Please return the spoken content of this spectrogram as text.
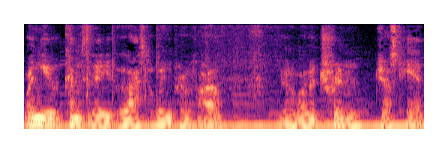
When you come to the last wing profile, you're going to want to trim just here.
